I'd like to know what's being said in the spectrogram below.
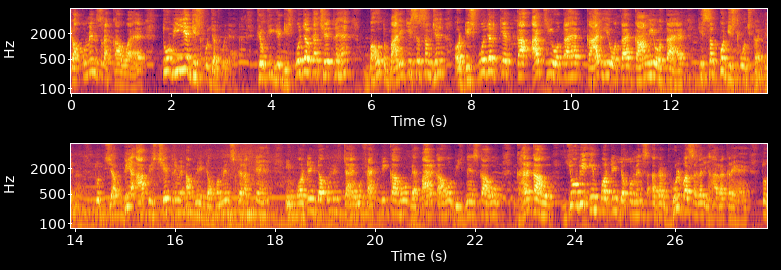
डॉक्यूमेंट्स रखा हुआ है तो भी ये डिस्पोजल हो जाएगा। क्योंकि ये डिस्पोजल का क्षेत्र है, बहुत बारीकी से समझें और डिस्पोजल के का अर्थ ही होता है, कार्य ही होता है, काम ही होता है कि सबको डिस्पोज कर देना। तो जब भी आप इस क्षेत्र में अपने डॉक्यूमेंट्स के रखते हैं इंपॉर्टेंट डॉक्यूमेंट्स चाहे वो फैक्ट्री का हो, व्यापार का हो बिज़नेस का हो, घर का हो, जो भी इंपॉर्टेंट डॉक्यूमेंट्स अगर भूल बस अगर यहाँ रख रहे हैं तो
